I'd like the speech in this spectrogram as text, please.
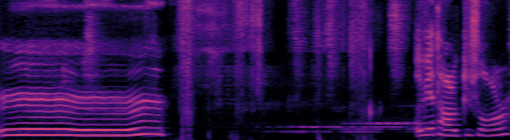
Ee, Evet arkadaşlar.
